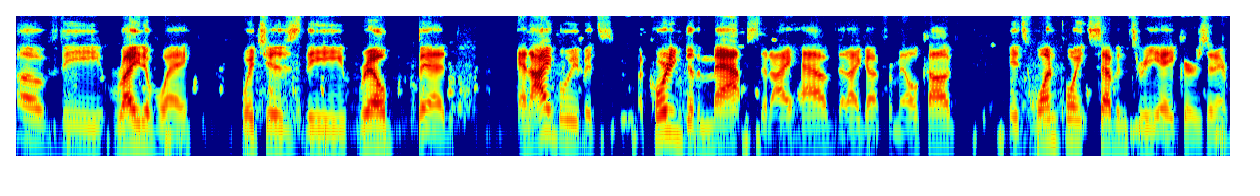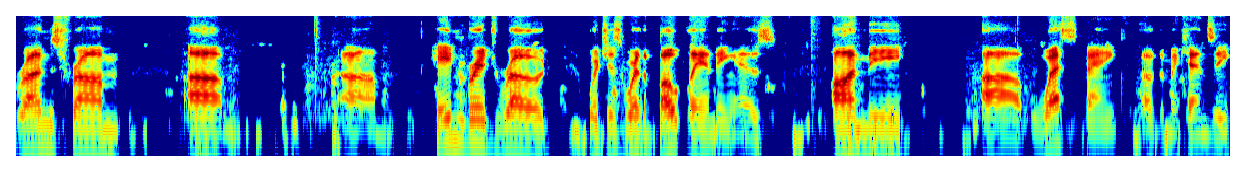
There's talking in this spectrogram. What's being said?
of the right of way, which is the rail bed and I believe it's according to the maps that I have that I got from LCOG, it's 1.73 acres, and it runs from um, um, Hayden Bridge Road, which is where the boat landing is, on the uh, west bank of the McKenzie.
